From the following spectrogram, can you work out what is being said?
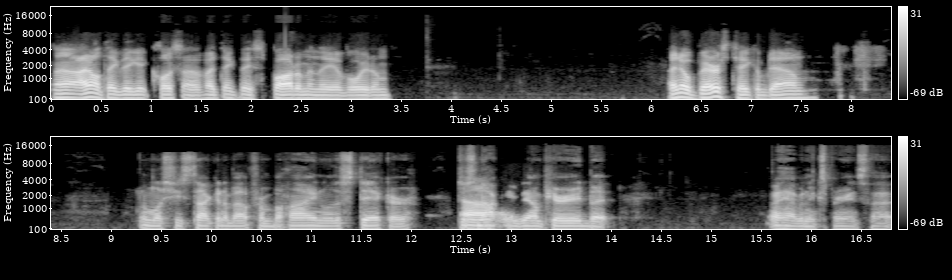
Uh, I don't think they get close enough. I think they spot them and they avoid them. I know bears take them down. unless she's talking about from behind with a stick or just Oh. knocking them down. Period. But I haven't experienced that.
